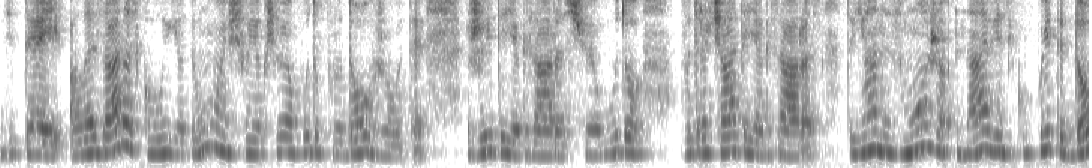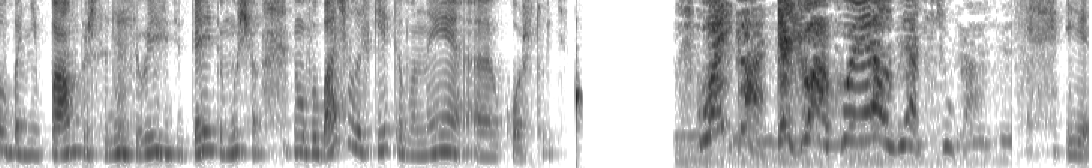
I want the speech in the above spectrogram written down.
дітей. Але зараз, коли я думаю, що якщо я буду продовжувати жити як зараз, що я буду витрачати як зараз, то я не зможу навіть купити довбані памперси для своїх дітей, тому що ну ви бачили, скільки вони е, коштують. Сколько? Ты что, охуел, блядь, сука? І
